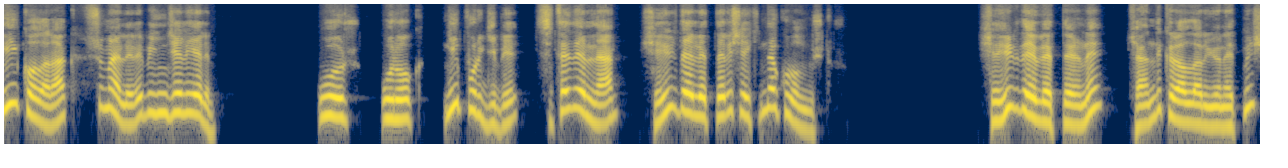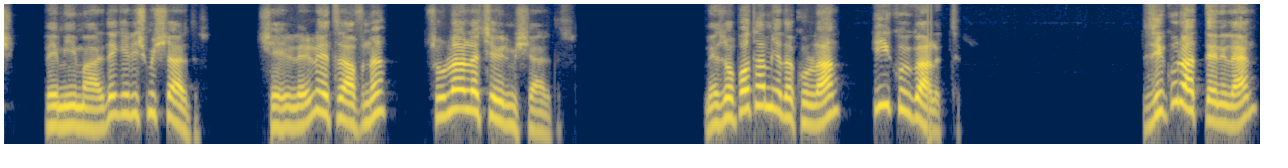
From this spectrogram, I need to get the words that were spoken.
İlk olarak Sümerleri bir inceleyelim. Ur, Uruk, Nippur gibi site denilen şehir devletleri şeklinde kurulmuştur. Şehir devletlerini kendi kralları yönetmiş ve mimaride gelişmişlerdir. Şehirlerin etrafını surlarla çevirmişlerdir. Mezopotamya'da kurulan ilk uygarlıktır. Zigurat denilen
